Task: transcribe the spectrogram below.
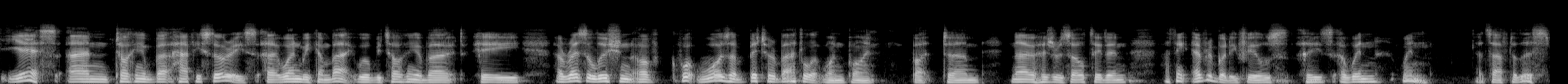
Yes, and talking about happy stories. Uh, when we come back, we'll be talking about a a resolution of what was a bitter battle at one point. But um, now has resulted in, I think everybody feels is a win-win. That's after this.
